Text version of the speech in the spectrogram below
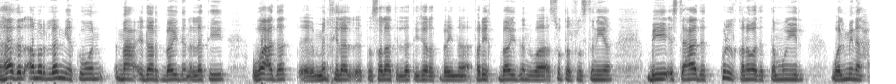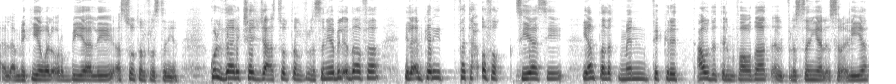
هذا الأمر لن يكون مع إدارة بايدن التي وعدت من خلال الاتصالات التي جرت بين فريق بايدن والسلطة الفلسطينية باستعادة كل قنوات التمويل والمنح الأمريكية والأوروبية للسلطة الفلسطينية. كل ذلك شجع السلطة الفلسطينية بالإضافة إلى إمكانية فتح أفق سياسي ينطلق من فكرة عودة المفاوضات الفلسطينية الإسرائيلية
